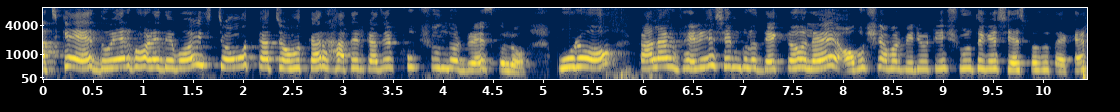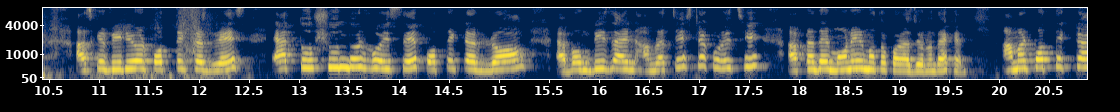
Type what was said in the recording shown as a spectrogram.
আজকে দুয়ের ঘরে দেব এই চমৎকার চমৎকার হাতের কাজের খুব সুন্দর ড্রেসগুলো। পুরো কালার ভেরিয়েশনগুলো দেখতে হলে অবশ্যই আমার ভিডিওটি শুরু থেকে শেষ পর্যন্ত দেখেন। আজকের ভিডিওর প্রত্যেকটা ড্রেস এত সুন্দর হয়েছে, প্রত্যেকটা রং এবং ডিজাইন আমরা চেষ্টা করেছি আপনাদের মনের মতো করার জন্য। দেখেন, আমার প্রত্যেকটা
